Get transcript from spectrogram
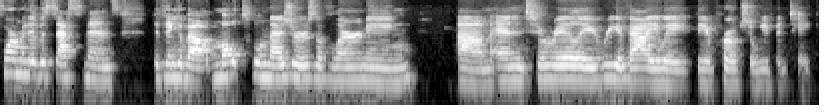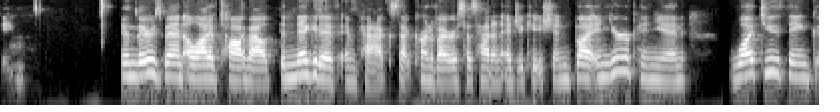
formative assessments, to think about multiple measures of learning, um, and to really reevaluate the approach that we've been taking. And there's been a lot of talk about the negative impacts that coronavirus has had on education. But in your opinion, what do you think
